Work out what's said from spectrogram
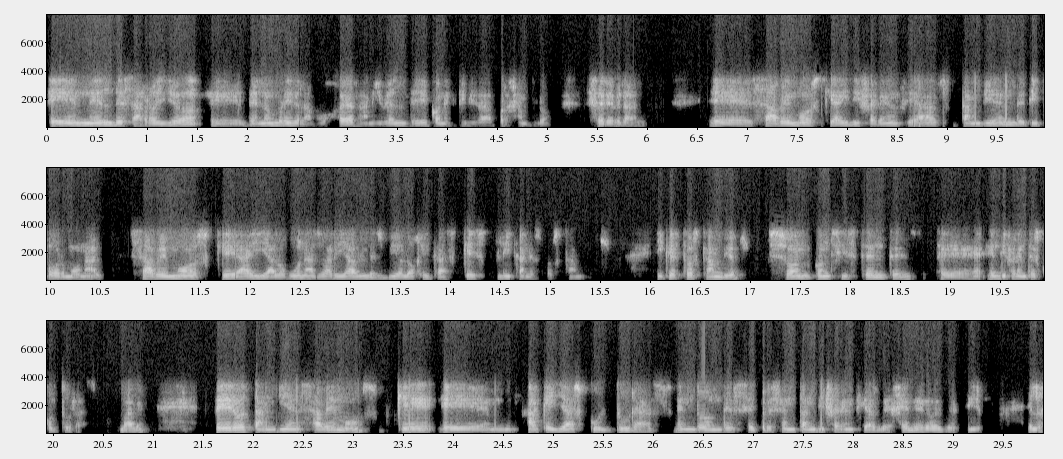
en el desarrollo eh, del hombre y de la mujer a nivel de conectividad, por ejemplo, cerebral. Eh, sabemos que hay diferencias también de tipo hormonal. Sabemos que hay algunas variables biológicas que explican estos cambios y que estos cambios son consistentes eh, en diferentes culturas. ¿vale? pero también sabemos que eh, aquellas culturas en donde se presentan diferencias de género, es decir, el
